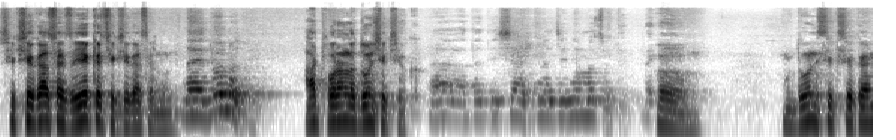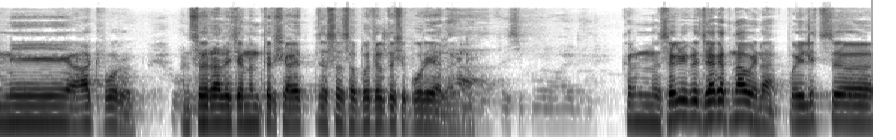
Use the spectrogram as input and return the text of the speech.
शिक्षक असायचं एकच शिक्षक असेल म्हणून. नाही दोन होते. आठ पोरांना दोन शिक्षक. हा, आता ते शासनाचे नियमच होते. हो. मग दोन शिक्षकांनी आठ पोरं. आणि सर आल्याच्यानंतर शाळेत जसं जसं बदल तशी पोरं यायला हा, लागली तशी पोरं वाढली. कारण सगळीकडे जगात नाव आहे ना. पहिलीच अं,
